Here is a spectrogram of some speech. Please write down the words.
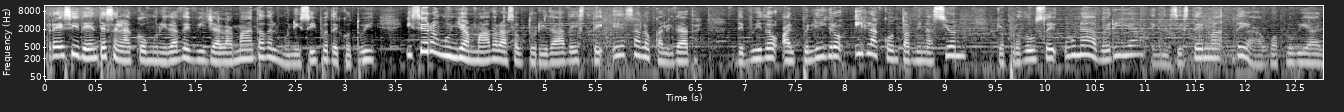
Residentes en la comunidad de Villa La Mata del municipio de Cotuí hicieron un llamado a las autoridades de esa localidad debido al peligro y la contaminación que produce una avería en el sistema de agua pluvial.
